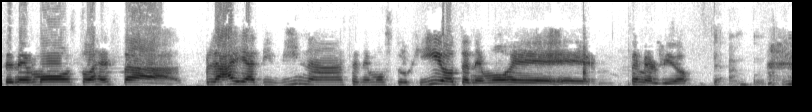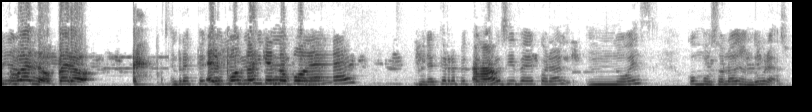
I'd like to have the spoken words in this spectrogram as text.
tenemos todas estas playas divinas, tenemos Trujillo, tenemos, eh, eh, se me olvidó. bueno, pero el punto es que no podés... Mira que respecto al arrecife de coral, no es como solo de Honduras,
